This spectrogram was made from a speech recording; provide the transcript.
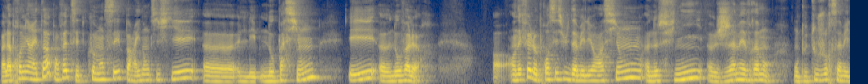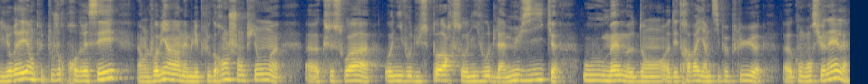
Bah, la première étape, en fait, c'est de commencer par identifier nos passions et nos valeurs. En effet, le processus d'amélioration ne se finit jamais vraiment on peut toujours s'améliorer, on peut toujours progresser. On le voit bien, hein, même les plus grands champions, euh, que ce soit au niveau du sport, soit au niveau de la musique, ou même dans des travails un petit peu plus euh, conventionnels,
